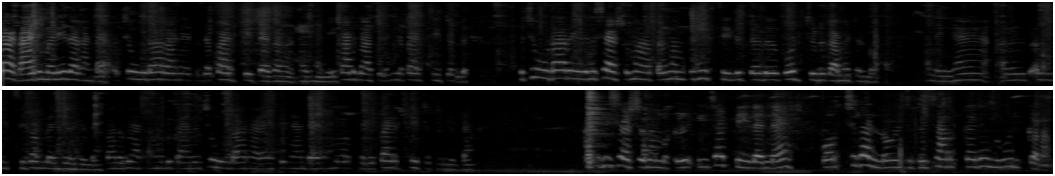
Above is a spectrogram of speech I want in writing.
ഇതാ അരിമണി ഇതാ കണ്ട. ചൂടാറാനായിട്ട് ഇത് പരത്തിയിട്ടേക്കാം കേട്ടോ കടലാസിൽ ഇങ്ങനെ പരത്തിയിട്ടുണ്ട്. അപ്പൊ ചൂടാറിയതിന് ശേഷം മാത്രം നമുക്ക് മിക്സിയിലിട്ട് അത് പൊടിച്ചെടുക്കാൻ പറ്റുള്ളൂ. അല്ലെങ്കിൽ അത് മിക്സി കംപ്ലൈന്റ് വരില്ല. അപ്പോൾ അത് കാരണം കൊടുക്കാതെ ചൂടാറാനായിട്ട് ഞാൻ എന്തായാലും മുറത്തിൽ പരത്തിയിട്ടിട്ടുണ്ട് കേട്ടോ. അതിനുശേഷം നമുക്ക് ഈ ചട്ടിയിൽ തന്നെ കുറച്ച് വെള്ളം ഒഴിച്ചിട്ട് ശർക്കര ഒന്ന് ഉരുക്കണം.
